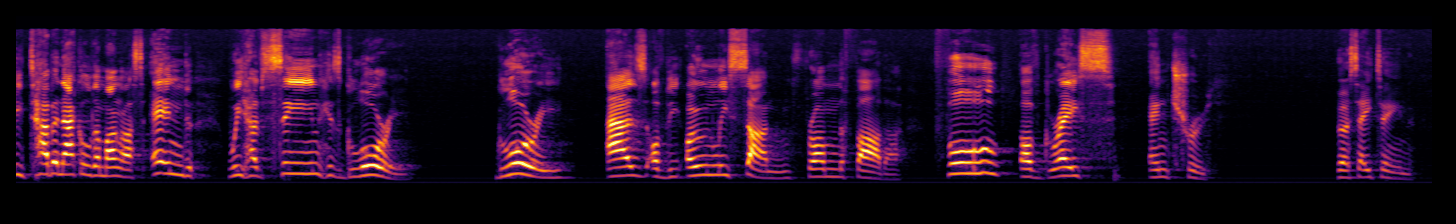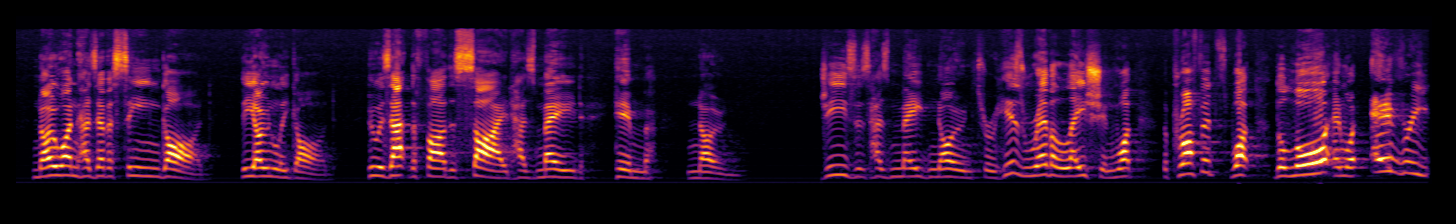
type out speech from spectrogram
He tabernacled among us, and we have seen his glory glory as of the only Son from the Father, full of grace and truth. Verse 18 No one has ever seen God, the only God, who is at the Father's side, has made him known. Jesus has made known through his revelation what the prophets, what the law, and what every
